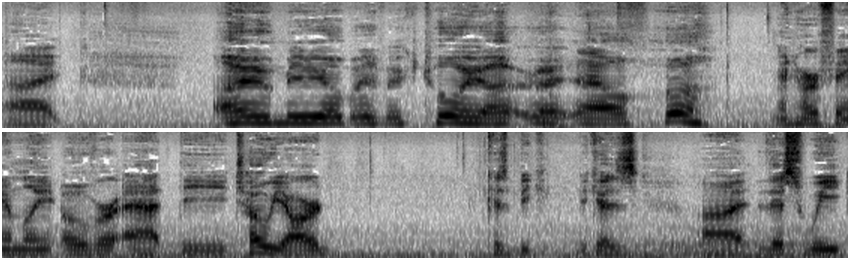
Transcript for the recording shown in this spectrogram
uh, I'm meeting up with Victoria right now and her family over at the tow yard because because uh, this week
